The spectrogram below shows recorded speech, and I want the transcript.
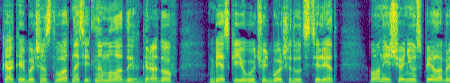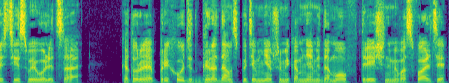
Как и большинство относительно молодых городов, Бески югу чуть больше 20 лет, он еще не успел обрести своего лица, которое приходит к городам с потемневшими камнями домов, трещинами в асфальте,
